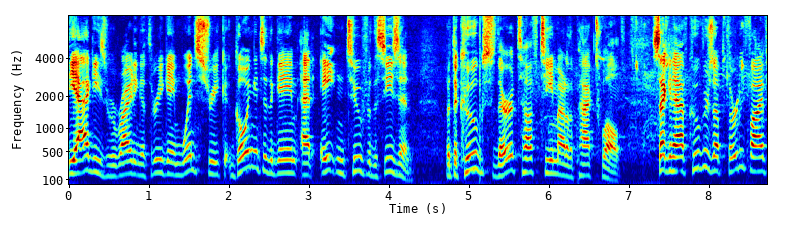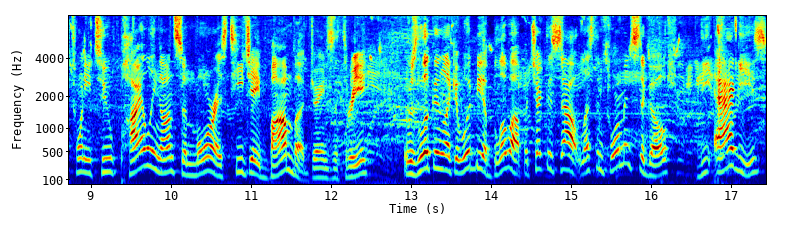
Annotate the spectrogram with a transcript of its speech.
The Aggies were riding a three-game win streak, going into the game at eight and two for the season. But the Cougs, they're a tough team out of the Pac-12. Second half, Cougars up 35-22, piling on some more as TJ Bamba drains the three. It was looking like it would be a blowout, but check this out. Less than four minutes to go, the Aggies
